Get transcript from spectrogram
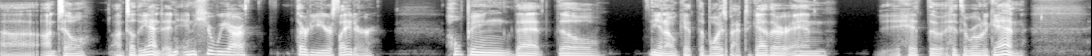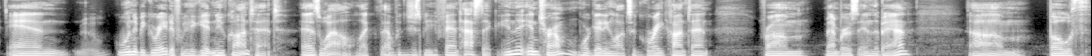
uh, until until the end. And and here we are, thirty years later, hoping that they'll, you know, get the boys back together and hit the hit the road again. And wouldn't it be great if we could get new content as well? Like that would just be fantastic. In the interim, we're getting lots of great content from members in the band. Um, both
